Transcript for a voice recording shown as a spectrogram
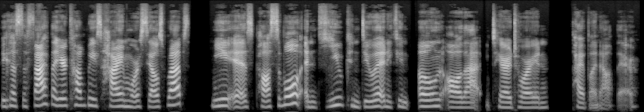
because the fact that your company is hiring more sales reps mean it is possible and you can do it and you can own all that territory and pipeline out there.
